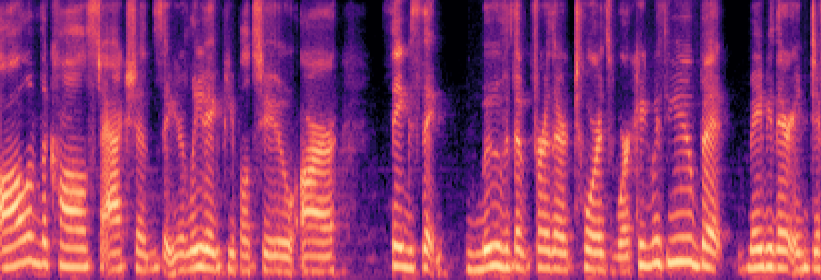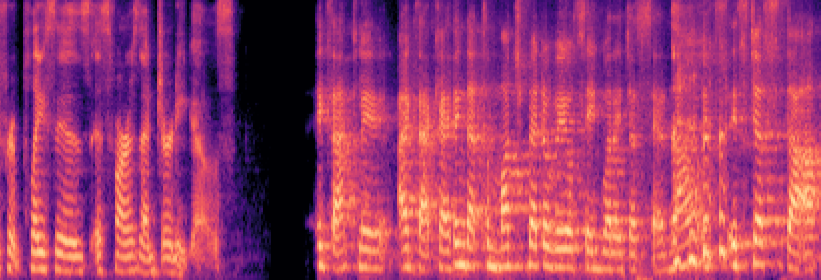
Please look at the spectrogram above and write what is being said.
all of the calls to actions that you're leading people to are things that move them further towards working with you, but maybe they're in different places as far as that journey goes. Exactly, exactly. I think that's a much better way of saying what I just said. Now it's it's just uh,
